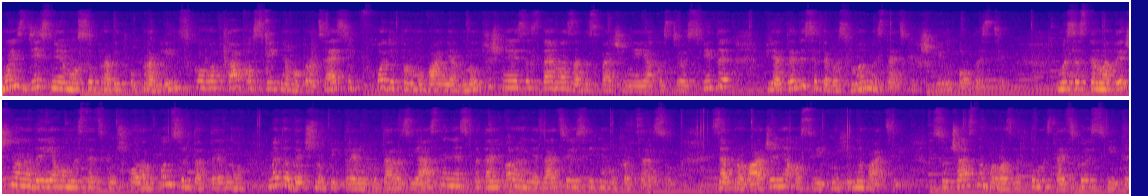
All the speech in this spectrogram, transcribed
Ми здійснюємо супровід управлінського та освітнього процесів в ході формування внутрішньої системи забезпечення якості освіти 58 мистецьких шкіл області. Ми систематично надаємо мистецьким школам консультативну, методичну підтримку та роз'яснення з питань організації освітнього процесу, запровадження освітніх інновацій, сучасного розвитку мистецької освіти,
